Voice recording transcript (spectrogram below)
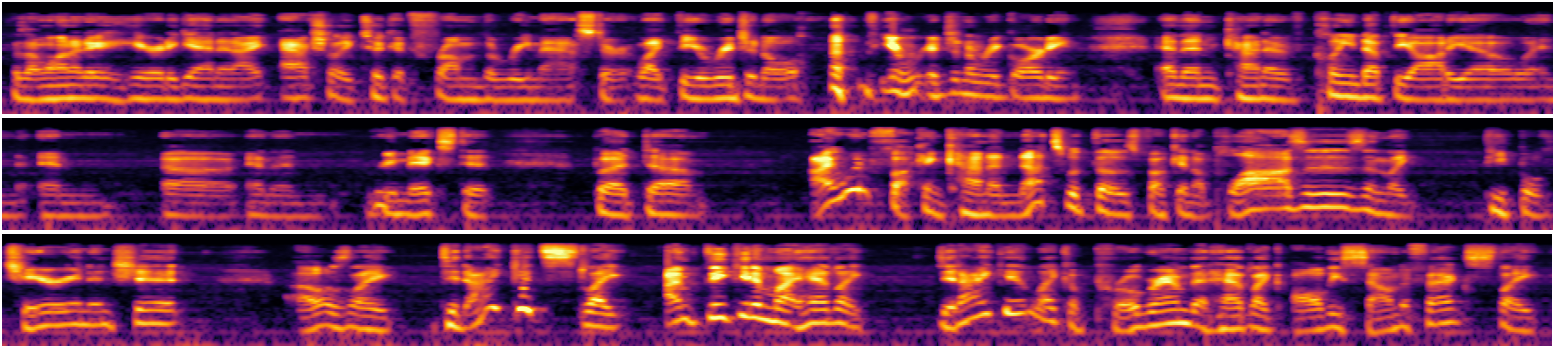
because I wanted to hear it again, and I actually took it from the remaster, like the original, the original recording, and then kind of cleaned up the audio and and uh, and then remixed it. But um, I went fucking kind of nuts with those fucking applauses and like people cheering and shit. I was like, did I get like? I'm thinking in my head like, did I get like a program that had like all these sound effects? Like,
